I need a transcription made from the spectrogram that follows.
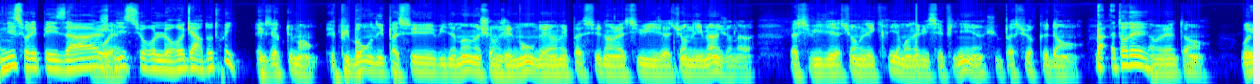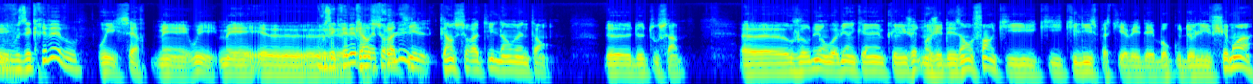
Ni sur les paysages, ni sur le regard d'autrui. Exactement. Et puis bon, on est passé, évidemment, on a changé de monde, et on est passé dans la civilisation de l'image. On a, la civilisation de l'écrit, à mon avis, c'est fini. Hein. Je ne suis pas sûr que dans, bah, attendez. dans 20 ans... Oui. Vous, écrivez, vous? Oui, certes, mais oui, mais euh, vous écrivez quand sera-t-il Quand sera-t-il dans 20 ans de, de tout ça? Euh, Aujourd'hui, on voit bien quand même que les jeunes. Moi, j'ai des enfants qui, qui, lisent parce qu'il y avait des, beaucoup de livres chez moi,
